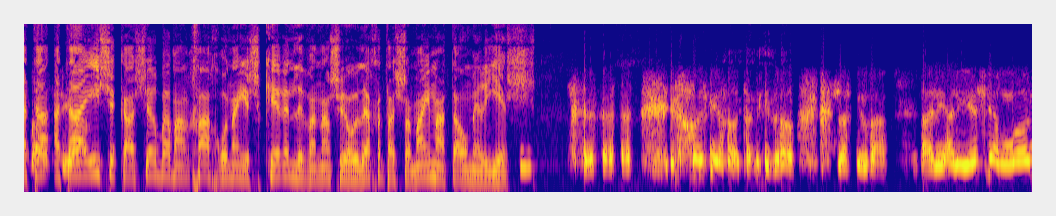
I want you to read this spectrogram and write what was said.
אתה, אתה האיש שכאשר במערכה האחרונה יש קרן לבנה שהולכת השמיימה, אתה אומר יש. יכול להיות, אני לא... אני, אני, יש לי המון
